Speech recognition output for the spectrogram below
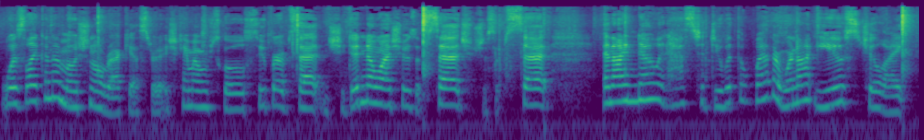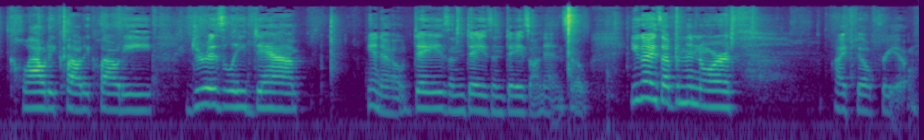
was like an emotional wreck yesterday. She came home from school super upset and she didn't know why she was upset. She was just upset. And I know it has to do with the weather. We're not used to like cloudy, cloudy, cloudy, drizzly, damp, you know, days and days and days on end. So, you guys up in the north, I feel for you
